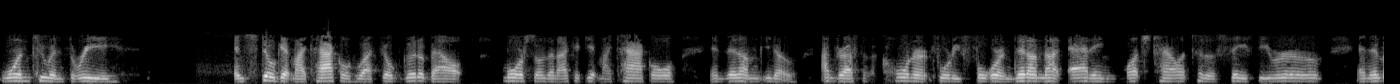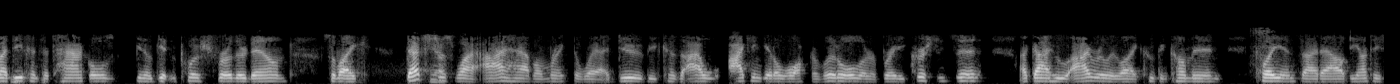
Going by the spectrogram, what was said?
one, two, and three, and still get my tackle, who I feel good about, more so than I could get my tackle. And then I'm, you know, I'm drafting a corner at 44, and then I'm not adding much talent to the safety room, and then my mm-hmm. defensive tackles, you know, getting pushed further down. So like, that's Yeah. just why I have them ranked the way I do because I I can get a Walker Little or a Brady Christensen, a guy who I really like who can come in, play inside out, D'Ante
